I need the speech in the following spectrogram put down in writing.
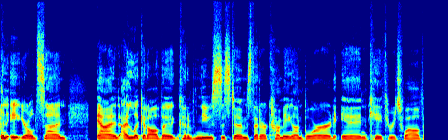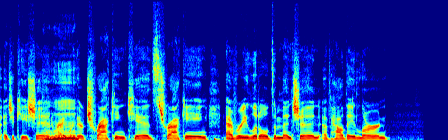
an eight year old son and I look at all the kind of new systems that are coming on board in K through 12 education, right? Where they're tracking kids, tracking every little dimension of how they learn.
